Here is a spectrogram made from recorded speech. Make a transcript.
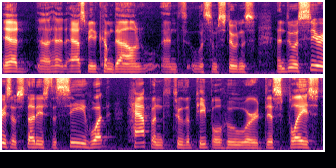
Ed uh, had asked me to come down and with some students and do a series of studies to see what happened to the people who were displaced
